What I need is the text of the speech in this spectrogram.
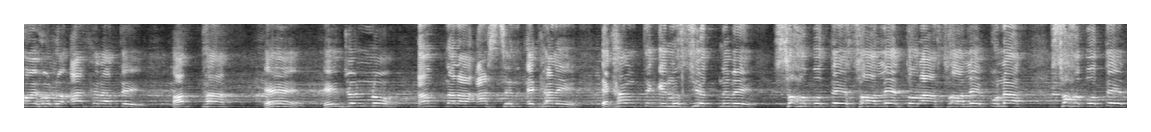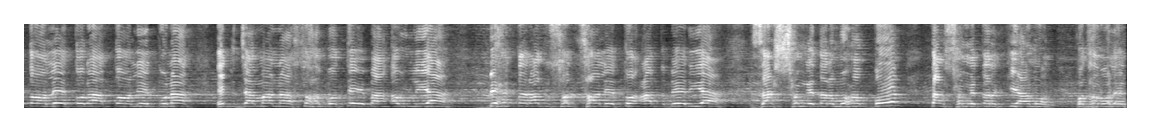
হয় হলো আখরাতে। অর্থাৎ হ্যাঁ এই জন্য আপনারা আসছেন এখানে, এখান থেকে নসিহত নেবে, সহবতে সলে তোরা সলে কুনাত সহবতে তলে তোরা তলে কুনাত এক জামানা সহবতে বা আউলিয়া বেহতারাজ সৎসালে তো আদবেরিয়া যার সঙ্গে তার মোহাব্বত, তার সঙ্গে তার কিয়ামত। কথা বলেন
